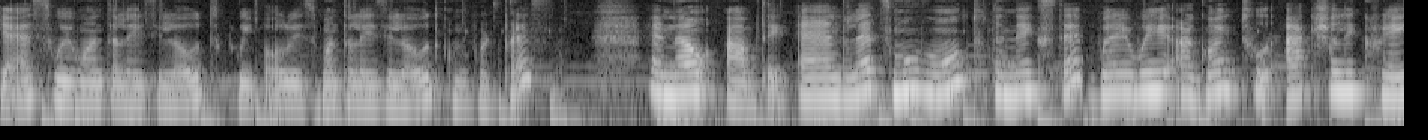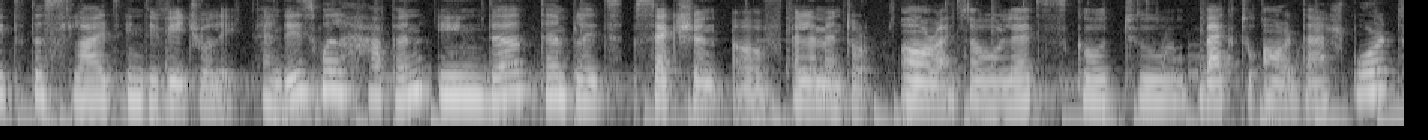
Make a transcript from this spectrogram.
Yes, we want a lazy load. We always want a lazy load on WordPress. And now update. And let's move on to the next step where we are going to actually create the slides individually. And this will happen in the templates section of Elementor. All right, so let's go to back to our dashboard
